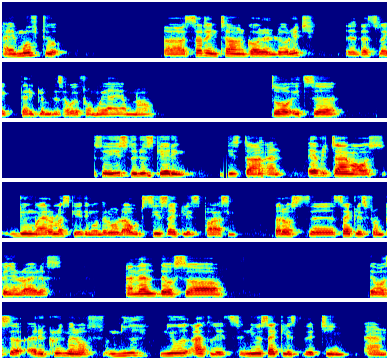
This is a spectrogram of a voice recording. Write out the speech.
I moved to a certain town called Eldoret. That's like 30 kilometers away from where I am now. So it's uh, so I used to do skating this time and every time I was doing my roller skating on the road, I would see cyclists passing. That was the cyclists from Kenyan Riders, and then there was uh, there was a, recruitment of new new athletes, new cyclists to the team, and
